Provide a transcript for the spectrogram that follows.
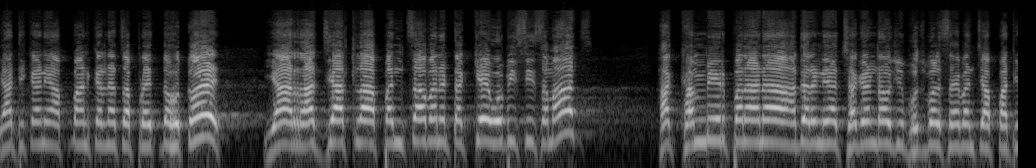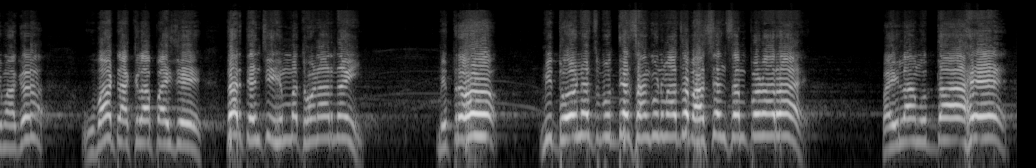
या ठिकाणी अपमान करण्याचा प्रयत्न होतोय. या राज्यातला पंचावन्न टक्के ओबीसी समाज हा खंबीरपणानं आदरणीय छगनरावजी भुजबळ साहेबांच्या पाठीमाग उभा टाकला पाहिजे. तर त्यांची हिंमत होणार नाही. मित्र हो मी दोनच मुद्दे सांगून माझं भाषण संपवणार आहे. पहिला मुद्दा आहे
